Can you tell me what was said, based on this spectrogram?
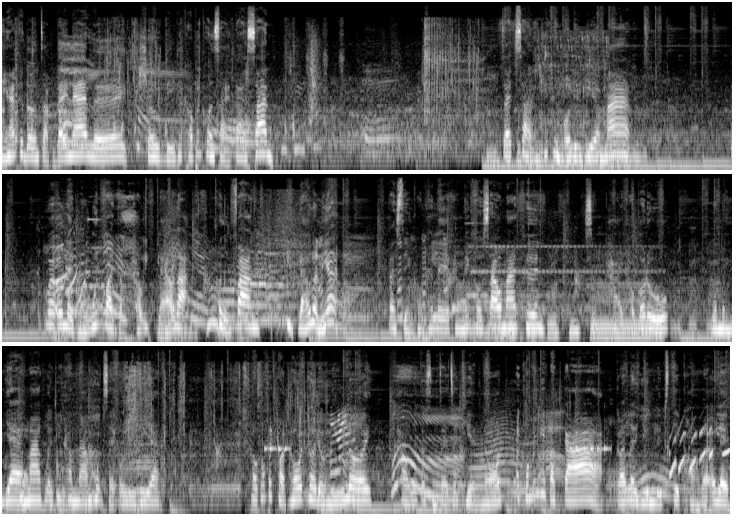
นี้เธอโดนจับได้แน่เลย โชคดีที่เขาเป็นคนสายตาสั้นแจ็คสันคิดถึงโอลิเวียมาก ไวโอเลตมาวุ่นวายกับเขาอีกแล้วล่ะหูฟังอีกแล้วเหรอเนี่ย แต่เสียงของทะเลทำให้เขาเศร้ามากขึ้น สุดท้ายเขาก็รู้ ว่ามันแย่มากเลยที่ทำน้ำหกใส่โอลิเวีย เขาต้องไปขอโทษเธอเดี๋ยวนี้เลย เขาเลยตัดสินใจจะเขียนโน้ต แต่เขาไม่มีปากกา ก็เลยยืมลิปสติกของไวโอเลต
